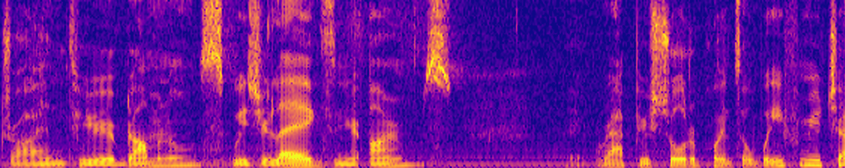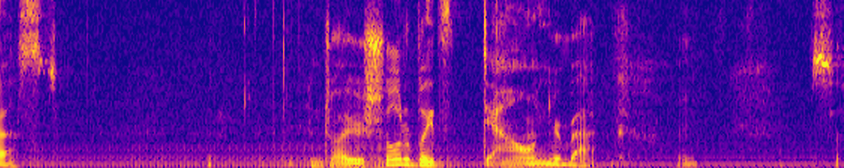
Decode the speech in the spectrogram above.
Draw in through your abdominals. Squeeze your legs and your arms. Wrap your shoulder points away from your chest. And draw your shoulder blades down your back. So,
